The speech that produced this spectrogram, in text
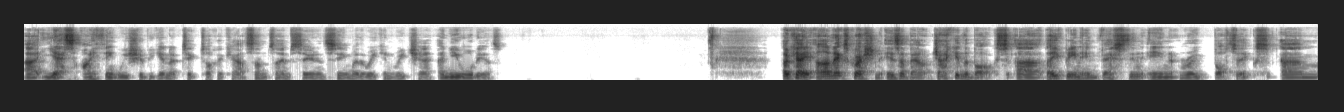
uh, yes, I think we should begin a TikTok account sometime soon and seeing whether we can reach a, a new audience. Okay, our next question is about Jack in the Box. Uh, they've been investing in robotics um,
